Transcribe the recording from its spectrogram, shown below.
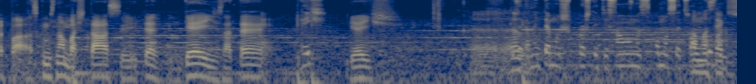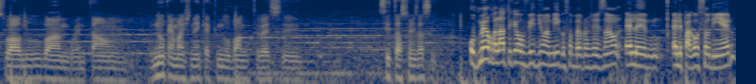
epa, como se não bastasse ter gays até. Gays? Gays. Quer dizer, também temos prostituição homossexual, homossexual no Lubango. Então, nunca imaginei que aqui no Lubango tivesse situações assim. O primeiro relato que eu ouvi de um amigo sobre a prostituição, ele, ele pagou seu dinheiro,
